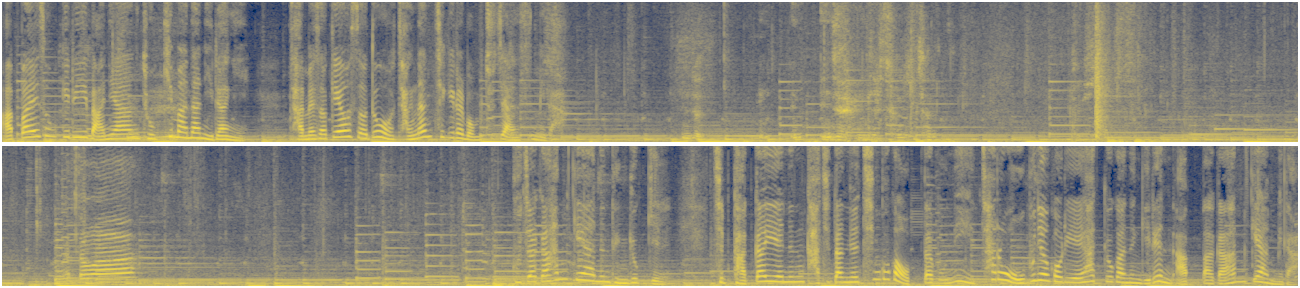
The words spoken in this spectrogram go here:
아빠의 손길이 마냥 좋기만 한 이랑이. 잠에서 깨었어도 장난치기를 멈추지 않습니다. 이제 이제 이제 정신 차려. 갔다 와 부자가 함께하는 등굣길. 집 가까이에는 같이 다닐 친구가 없다 보니 차로 5분여 거리의 학교 가는 길은 아빠가 함께합니다.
